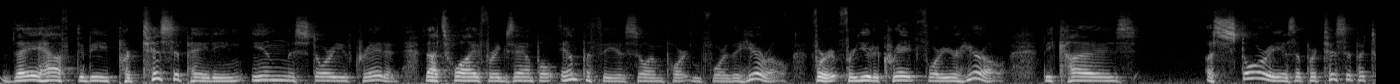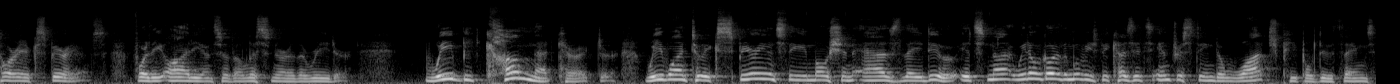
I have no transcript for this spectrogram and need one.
they have to be participating in the story you've created. That's why, for example, empathy is so important for the hero, for, for you to create for your hero, because a story is a participatory experience for the audience or the listener or the reader we become that character. We want to experience the emotion as they do. It's not, we don't go to the movies because it's interesting to watch people do things.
